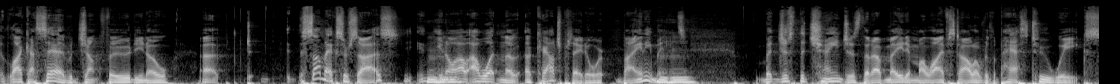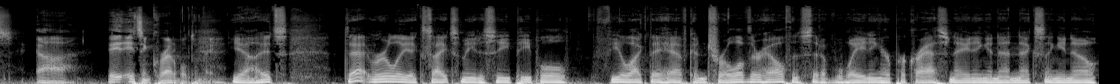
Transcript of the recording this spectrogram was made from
like I said, with junk food. You know, uh, some exercise. You know, I, I wasn't a, a couch potato by any means, but just the changes that I've made in my lifestyle over the past two weeks. Uh, it, it's incredible to me. Yeah, it's that really excites me to see people feel like they have control of their health instead of waiting or procrastinating and then next thing you know,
